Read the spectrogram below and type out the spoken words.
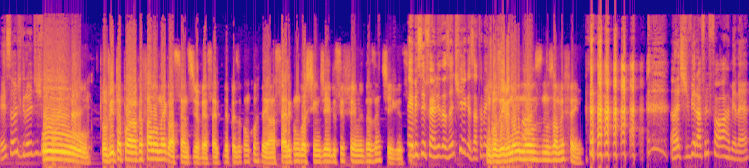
Esses são os grandes. O, o Vitor Poroca falou um negócio antes de eu ver a série que depois eu concordei. É uma série com gostinho de ABC Family das antigas. ABC Family das antigas, exatamente. Inclusive no- nos, nos Homem Feio. Antes de virar Freeform, né?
